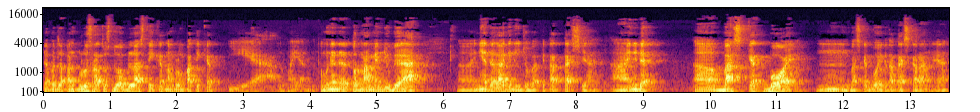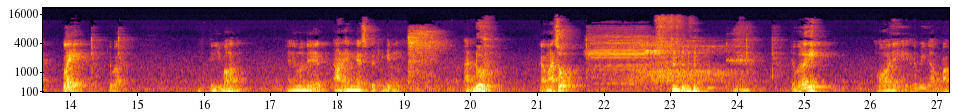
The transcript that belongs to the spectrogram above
Dapat 80 112 tiket, 64 tiket. Iya, yeah, lumayan. Kemudian ada turnamen juga. Nah, ini ada lagi nih, coba kita tes ya. Nah, ini deh. Uh, basket boy Hmm, basket boy kita tes sekarang ya. Play. Coba. Tinggi banget nih. Ini model arahin dia seperti gini. Aduh. Gak masuk. Coba lagi. Oh ini lebih gampang.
